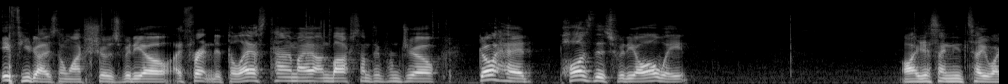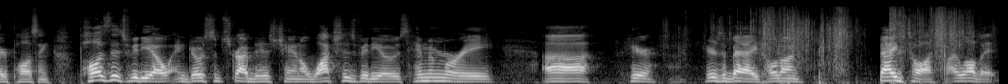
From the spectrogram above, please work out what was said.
if you guys don't watch Joe's video, I threatened it the last time I unboxed something from Joe. Go ahead, pause this video, I'll wait. Oh, I guess I need to tell you why you're pausing. Pause this video and go subscribe to his channel. Watch his videos, him and Marie. Uh, here, here's a bag, hold on. Bag toss, I love it.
